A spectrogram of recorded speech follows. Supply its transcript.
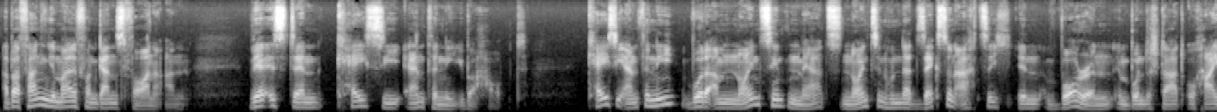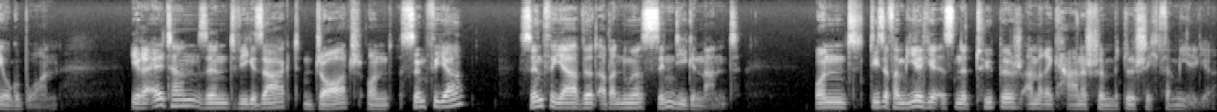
Aber fangen wir mal von ganz vorne an. Wer ist denn Casey Anthony überhaupt? Casey Anthony wurde am 19. März 1986 in Warren im Bundesstaat Ohio geboren. Ihre Eltern sind, wie gesagt, George und Cynthia. Cynthia wird aber nur Cindy genannt. Und diese Familie ist eine typisch amerikanische Mittelschichtfamilie.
